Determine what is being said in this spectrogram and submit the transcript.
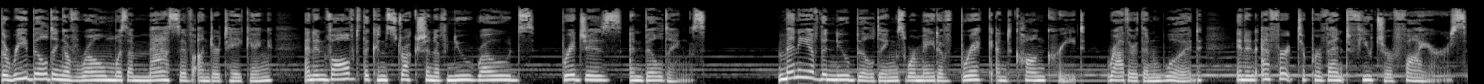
The rebuilding of Rome was a massive undertaking and involved the construction of new roads, bridges, and buildings. Many of the new buildings were made of brick and concrete rather than wood in an effort to prevent future fires.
